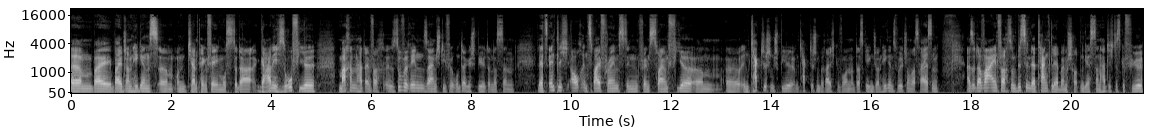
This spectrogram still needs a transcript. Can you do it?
ähm, bei, bei John Higgins ähm, und Tian Peng Fei musste da gar nicht so viel machen, hat einfach äh, souverän seinen Stiefel runtergespielt und das dann letztendlich auch in zwei Frames, den Frames 2 und 4, ähm, äh, im taktischen Spiel, im taktischen Bereich gewonnen und das gegen John Higgins will schon was heißen. Also da war einfach so ein bisschen der Tank leer beim Schotten gestern, hatte ich das Gefühl,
